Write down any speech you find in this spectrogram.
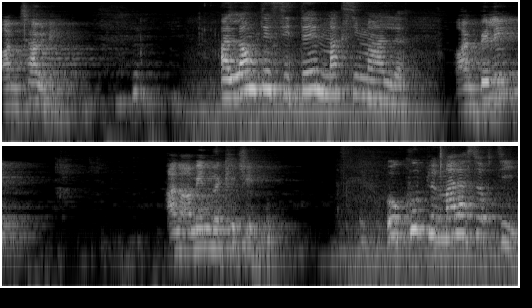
I'm Tony. À l'intensité maximale, I'm Billy. And I'm in the kitchen. Au couple mal assorti.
